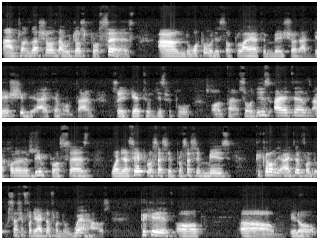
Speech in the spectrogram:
are transactions that we just processed and working with the supplier to make sure that they ship the item on time so you get to these people on time. So these items are currently being processed. When you say processing processing means picking up the item from the searching for the item from the warehouse picking it up um, you know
